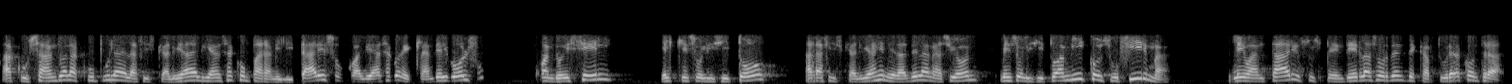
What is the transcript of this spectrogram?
acusando a la cúpula de la Fiscalía de alianza con paramilitares o con alianza con el clan del Golfo, cuando es él el que solicitó a la Fiscalía General de la Nación, me solicitó a mí con su firma levantar y suspender las órdenes de captura contra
